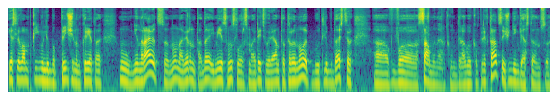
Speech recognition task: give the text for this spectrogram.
Если вам по каким-либо причинам Крета ну, не нравится, ну, наверное, тогда имеет смысл рассмотреть вариант от Renault. Это будет либо Дастер а, в самой, наверное, какой-нибудь дорогой комплектации, еще деньги останутся.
